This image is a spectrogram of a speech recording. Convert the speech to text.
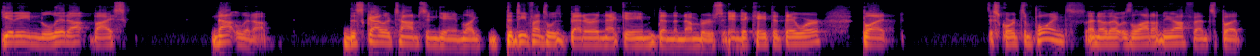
getting lit up by not lit up. The Skylar Thompson game, like the defense was better in that game than the numbers indicate that they were, but they scored some points. I know that was a lot on the offense, but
